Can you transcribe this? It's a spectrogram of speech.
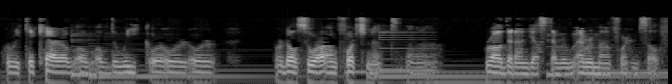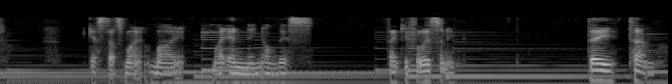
where we take care of, of, of the weak or, or, or, or those who are unfortunate, uh, rather than just every, every man for himself. I guess that's my, my, my ending of this. Thank you for listening. Day 10.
